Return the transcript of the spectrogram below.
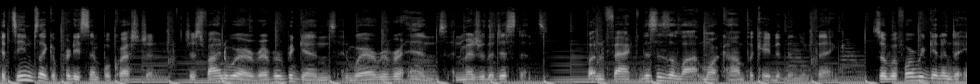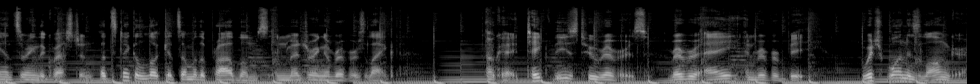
It seems like a pretty simple question. Just find where a river begins and where a river ends and measure the distance. But in fact, this is a lot more complicated than you think. So before we get into answering the question, let's take a look at some of the problems in measuring a river's length. Okay, take these two rivers, River A and River B. Which one is longer?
